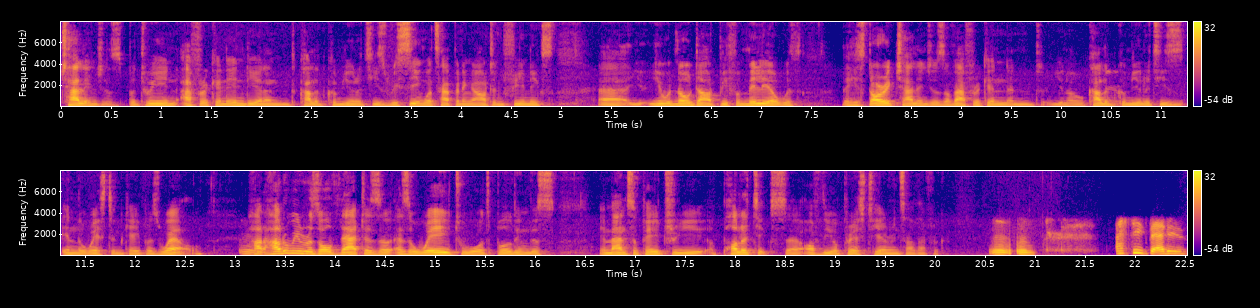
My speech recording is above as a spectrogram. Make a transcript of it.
challenges between African, Indian, and colored communities? We're seeing what's happening out in Phoenix. Uh, you, you would no doubt be familiar with the historic challenges of African and you know colored mm. communities in the Western Cape as well. Mm. How, how do we resolve that as a, as a way towards building this emancipatory politics uh, of the oppressed here in South Africa? Mm-mm. I think that is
